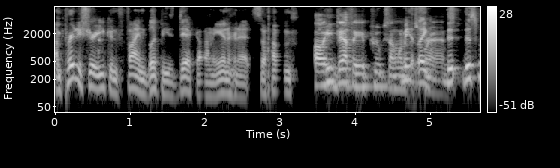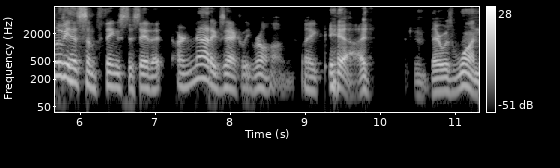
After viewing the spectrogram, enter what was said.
I'm pretty sure you can find Blippi's dick on the internet. So I'm oh, he definitely poops on one I mean, of his like friends. th- this movie has some things to say that are not exactly wrong. Like, Yeah, I, there was one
